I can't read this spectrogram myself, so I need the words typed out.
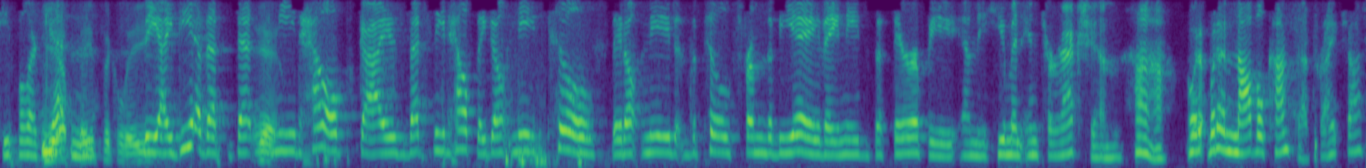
people are Yeah, getting. basically. The idea that vets Yeah. need help, guys, vets need help. They don't need pills. They don't need the pills from the VA. They need the therapy and the human interaction. Huh. What, what a novel concept, right, Josh?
